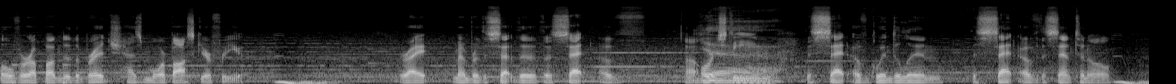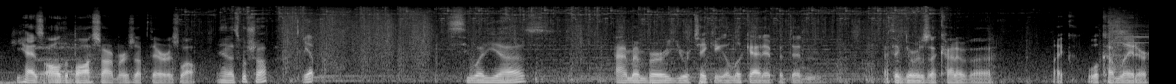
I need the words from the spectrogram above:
over up under the bridge has more boss gear for you. Right? Remember the set, the the set of uh, Ornstein, Yeah. the set of Gwyndolin, the set of the Sentinel. He has all the boss armors up there as well. Yeah, let's go shop. Yep. See what he has. I remember you were taking a look at it, but then I think there was a kind of a like, we'll come later.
